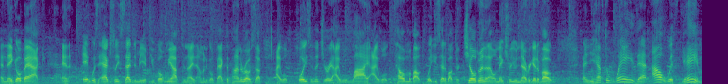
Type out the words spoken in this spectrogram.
and they go back And it was actually said to me, if you vote me off tonight, I'm going to go back to Ponderosa. I will poison the jury. I will lie. I will tell them about what you said about their children, and I will make sure you never get a vote. And you have to weigh that out with game.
